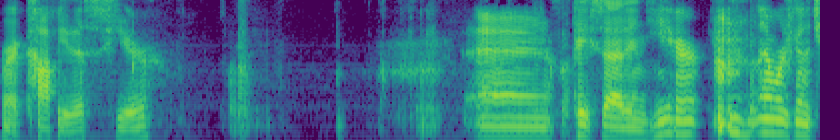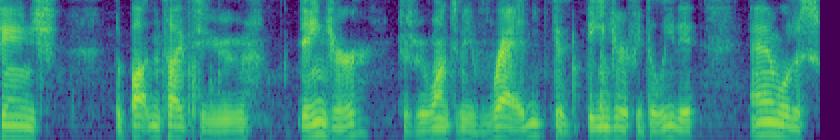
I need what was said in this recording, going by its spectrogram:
We're going to copy this here and paste that in here. and we're just going to change the button type to danger because we want it to be red because danger if you delete it. And we'll just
